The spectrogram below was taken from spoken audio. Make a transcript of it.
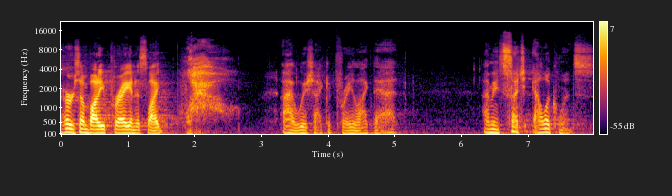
heard somebody pray and it's like, wow, I wish I could pray like that. I mean, such eloquence.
